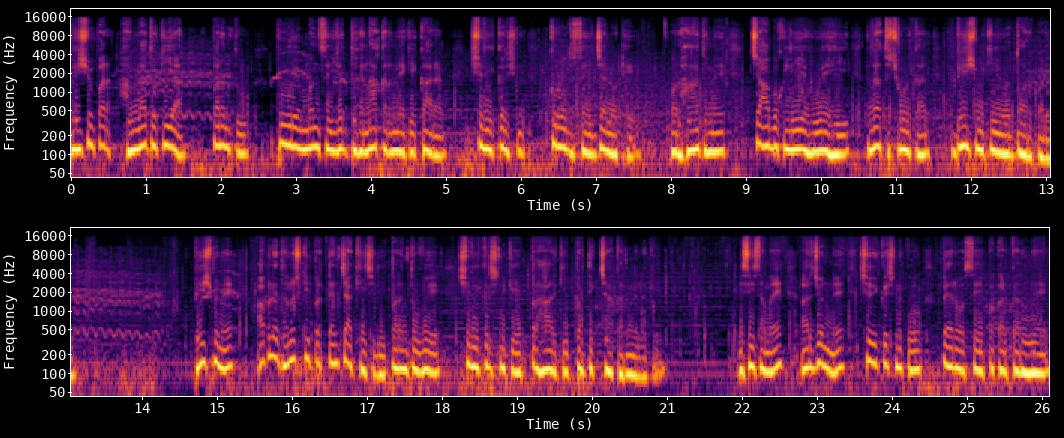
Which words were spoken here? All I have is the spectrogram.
भीष्म पर हमला तो किया, परंतु पूरे मन से युद्ध न करने के कारण श्री कृष्ण क्रोध से जल उठे और हाथ में चाबुक लिए हुए ही रथ छोड़कर भीष्म की ओर दौड़ पड़े। भीष्म ने अपने धनुष की प्रत्यंचा खींच ली, परंतु वे श्री कृष्ण के प्रहार की प्रतीक्षा करने लगे। इसी समय अर्जुन ने श्री कृष्ण को पैरों से पकड़कर उन्हें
